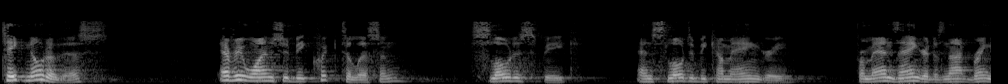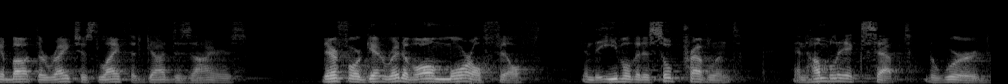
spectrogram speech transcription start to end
take note of this. Everyone should be quick to listen, slow to speak, and slow to become angry. For man's anger does not bring about the righteous life that God desires. Therefore, get rid of all moral filth and the evil that is so prevalent, and humbly accept the word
